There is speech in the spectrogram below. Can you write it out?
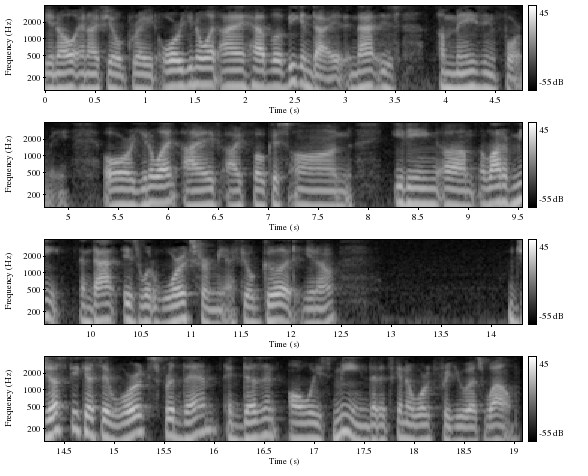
you know and i feel great or you know what? I have a vegan diet and that is amazing for me or you know what? I i focus on eating um, a lot of meat and that is what works for me. I feel good you know? Just because it works for them it doesn't always mean that it's going to work for you as well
